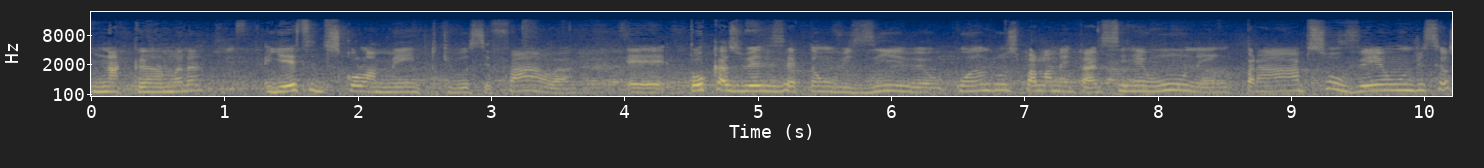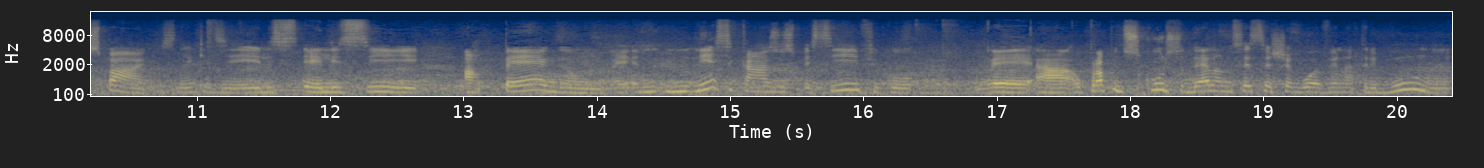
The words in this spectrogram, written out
na Câmara. E esse descolamento que você fala, é, poucas vezes é tão visível quando os parlamentares se reúnem para absolver um de seus pais. Né? Quer dizer, eles, eles se apegam, é, nesse caso específico, é, a, o próprio discurso dela, não sei se você chegou a ver na tribuna,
